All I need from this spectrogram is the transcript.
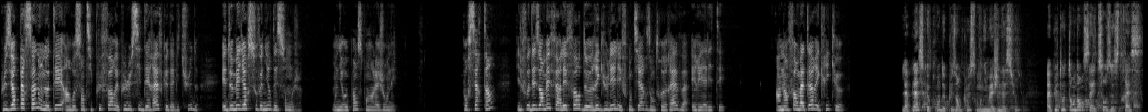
Plusieurs personnes ont noté un ressenti plus fort et plus lucide des rêves que d'habitude, et de meilleurs souvenirs des songes. On y repense pendant la journée. Pour certains, il faut désormais faire l'effort de réguler les frontières entre rêve et réalité. Un informateur écrit que La place que prend de plus en plus mon imagination a plutôt tendance à être source de stress,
